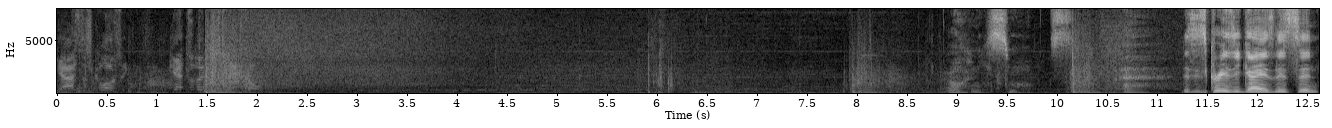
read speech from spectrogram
Gas is closing. Get to the new safe zone. Oh, Holy smokes. This is crazy, guys. Listen,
